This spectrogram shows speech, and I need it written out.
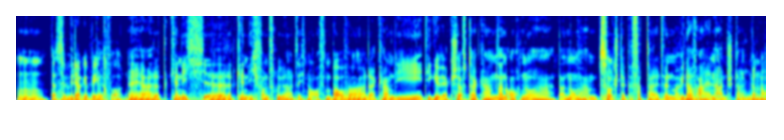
Mhm. dass sie wieder gewählt worden. Ja, ja, das kenne ich, äh, das kenne ich von früher, als ich noch auf dem Bau war. Da kam die die Gewerkschafter kamen dann auch nur dann um haben Zollstöcke verteilt, wenn mal wieder Wahlen anstanden. Genau.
